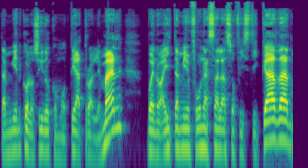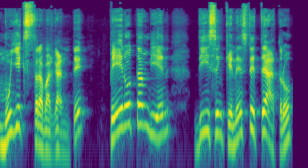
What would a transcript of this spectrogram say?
también conocido como Teatro Alemán. Bueno, ahí también fue una sala sofisticada, muy extravagante pero también dicen que en este teatro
